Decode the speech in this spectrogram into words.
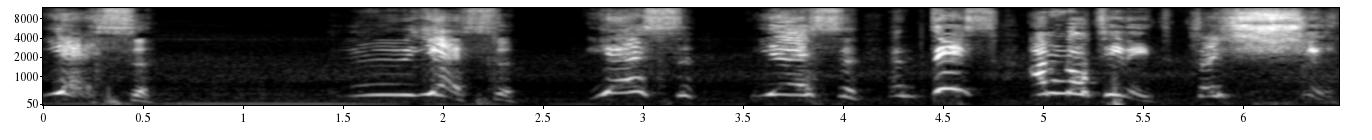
Yes. Mm, yes. Yes. Yes. And this, I'm not in it. So shit.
